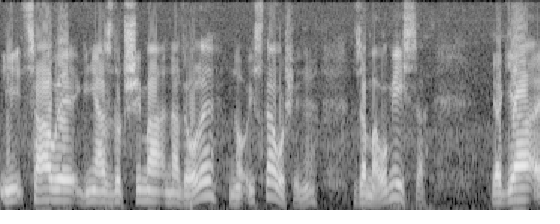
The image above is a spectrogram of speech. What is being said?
i całe gniazdo trzyma na dole, no i stało się, nie? Za mało miejsca. Jak ja, e,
